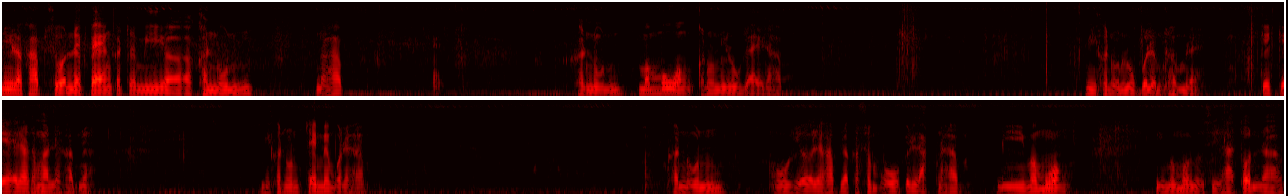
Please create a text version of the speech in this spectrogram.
นี่แหละครับ ส่วนในแปลงก็จะมีเอ่อขนุนนะครับ ขนุนมะม่วง ขนุนนี่ลูกใหญ่นะครับ มีขนุนลูกเบิ่มเทิมเลย แก่ๆแล้วทั้งนั้นเลยครับเนี่ย มีขนุนเต็มไปหมดเลยครับ ขนุน อ้เยอะเลยครับ แล้วก็ส้มโอเป็นหลักนะครับ มีมะม่วง มีมะม่วงอยู่สี่ห้าต้นนะครับ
